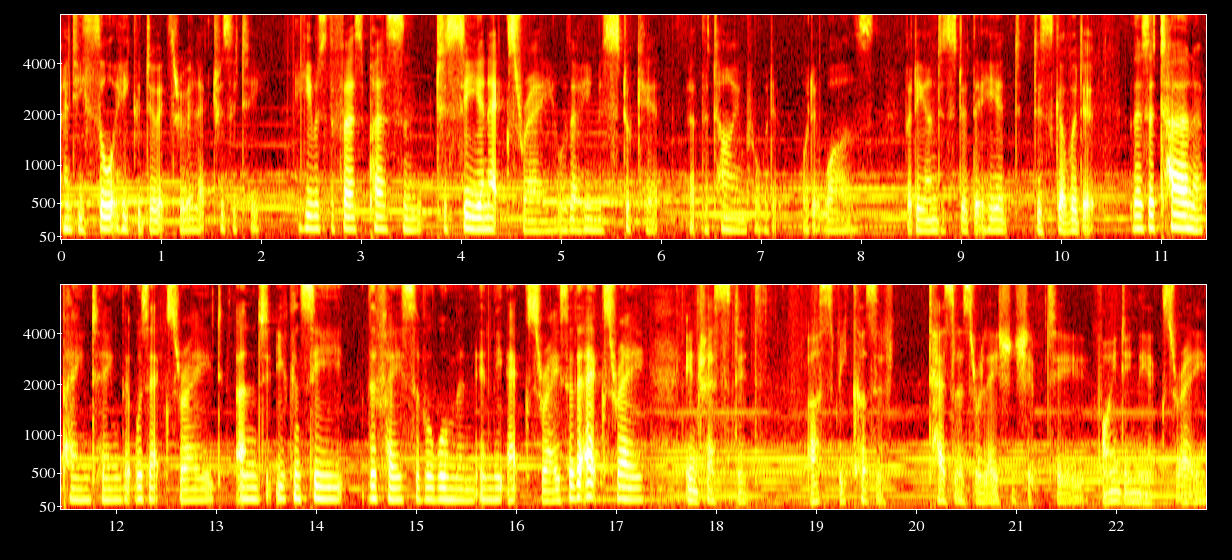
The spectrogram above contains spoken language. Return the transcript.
and he thought he could do it through electricity. He was the first person to see an X-ray, although he mistook it at the time for what it, what it was, but he understood that he had discovered it. There's a Turner painting that was X-rayed and you can see the face of a woman in the X-ray. So the X-ray interested us because of Tesla's relationship to finding the X-ray.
